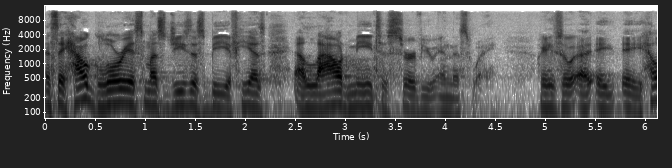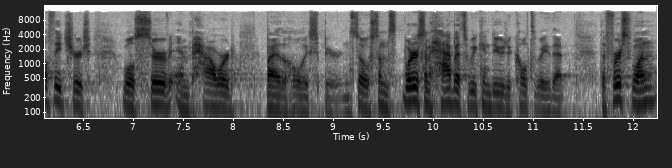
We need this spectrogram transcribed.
and say, How glorious must Jesus be if he has allowed me to serve you in this way? Okay, so a, a healthy church will serve empowered by the Holy Spirit. And so, some, what are some habits we can do to cultivate that? The first one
